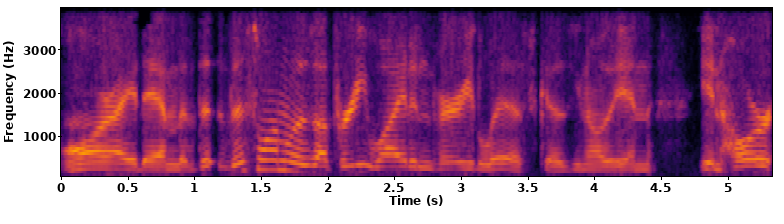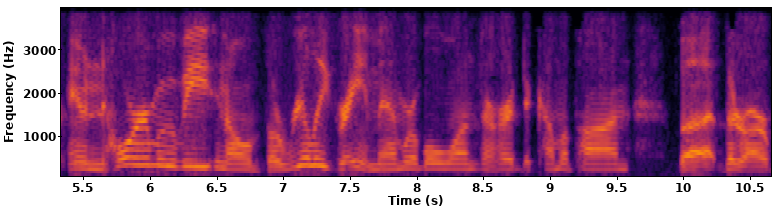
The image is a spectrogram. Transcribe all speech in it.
All right, and th- this one was a pretty wide and varied list because you know in in horror in horror movies, you know the really great memorable ones are hard to come upon, but there are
